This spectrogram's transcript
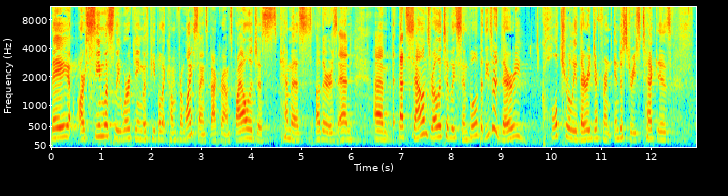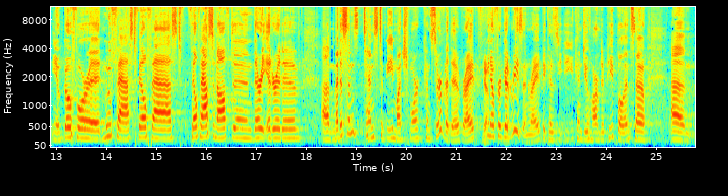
they are seamlessly working with people that come from life science backgrounds, biologists, chemists, others. And um, th- that sounds relatively simple, but these are very culturally very different industries. Tech is, you know, go for it, move fast, fail fast, fail fast and often, very iterative. Uh, medicine tends to be much more conservative, right? Yeah. You know, for good yeah. reason, right? Because you, you can do harm to people. And so um,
